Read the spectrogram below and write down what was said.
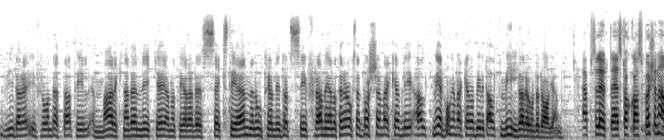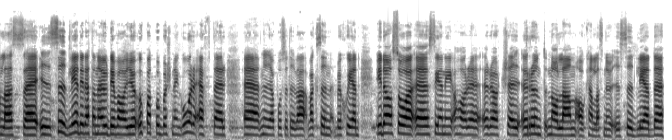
Vidare ifrån detta till marknaden. Nike, jag noterade 61, en otrevlig dödssiffra men jag noterar också att börsen verkar bli allt, nedgången verkar ha blivit allt mildare under dagen. Absolut. Eh, Stockholmsbörsen handlas eh, i sidled i detta nu. Det var ju uppåt på börsen igår efter eh, nya positiva vaccinbesked. Idag så eh, ser ni har eh, rört sig runt nollan och handlas nu i sidled.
